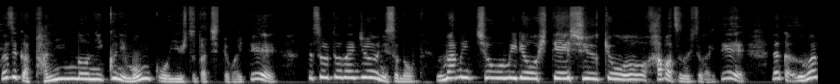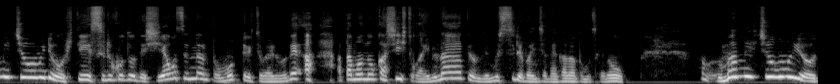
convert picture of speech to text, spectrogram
なぜか他人の肉に文句を言う人たちってのがいて、で、それと同じようにその、旨味調味料否定宗教派閥の人がいて、なんか旨味調味料を否定することで幸せになると思ってる人がいるので、あ、頭のおかしい人がいるなーっていうので無視すればいいんじゃないかなと思うんですけど、旨味調味料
